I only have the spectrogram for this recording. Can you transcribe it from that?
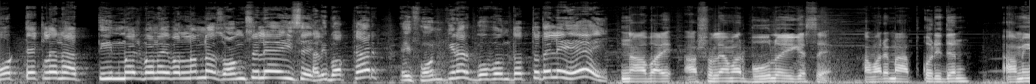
মোট টেকলে না তিন মাস বানাই পারলাম না জং চলে আইছে। খালি বক্কার এই ফোন কেনার গোপন তত্ত্ব তাইলে এই। না ভাই আসলে আমার ভুল হয়ে গেছে। আমারে মাফ করে দেন। আমি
